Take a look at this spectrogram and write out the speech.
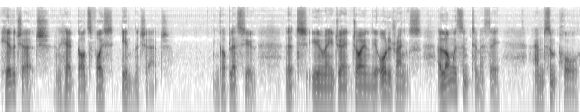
hear the church and hear God's voice in the church. God bless you, that you may join the ordered ranks along with St. Timothy and St. Paul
